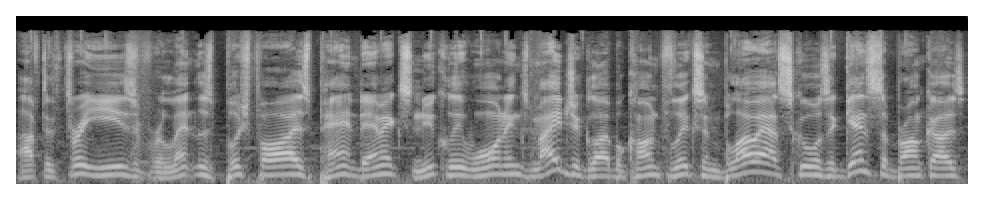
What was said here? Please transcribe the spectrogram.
After three years of relentless bushfires, pandemics, nuclear warnings, major global conflicts, and blowout scores against the Broncos,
